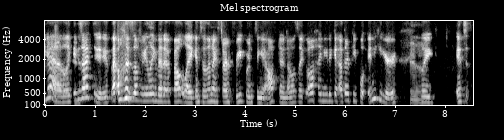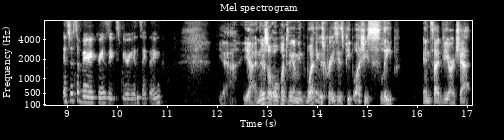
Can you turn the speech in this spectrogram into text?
yeah, like exactly. That was the feeling that it felt like, and so then I started frequenting it often. I was like, oh, I need to get other people in here. Yeah. Like it's it's just a very crazy experience. I think. Yeah, yeah, and there's a whole bunch of things. I mean, what I think is crazy is people actually sleep inside VR chat.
